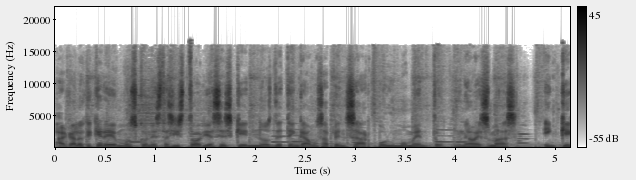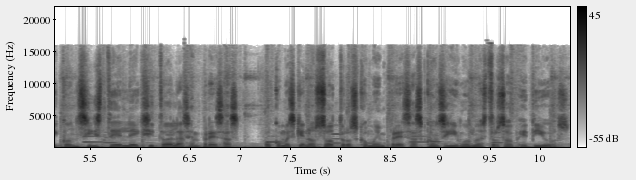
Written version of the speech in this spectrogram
Acá lo que queremos con estas historias es que nos detengamos a pensar por un momento, una vez más, en qué consiste el éxito de las empresas o cómo es que nosotros como empresas conseguimos nuestros objetivos.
